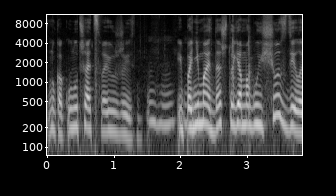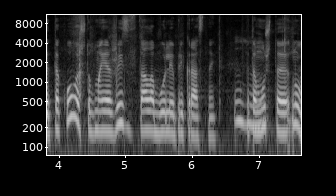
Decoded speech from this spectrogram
ну, как улучшать свою жизнь. Мгм, И мгм, понимать, да, что я могу еще сделать такого, чтобы моя жизнь стала более прекрасной. Мгм. Потому что, ну,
